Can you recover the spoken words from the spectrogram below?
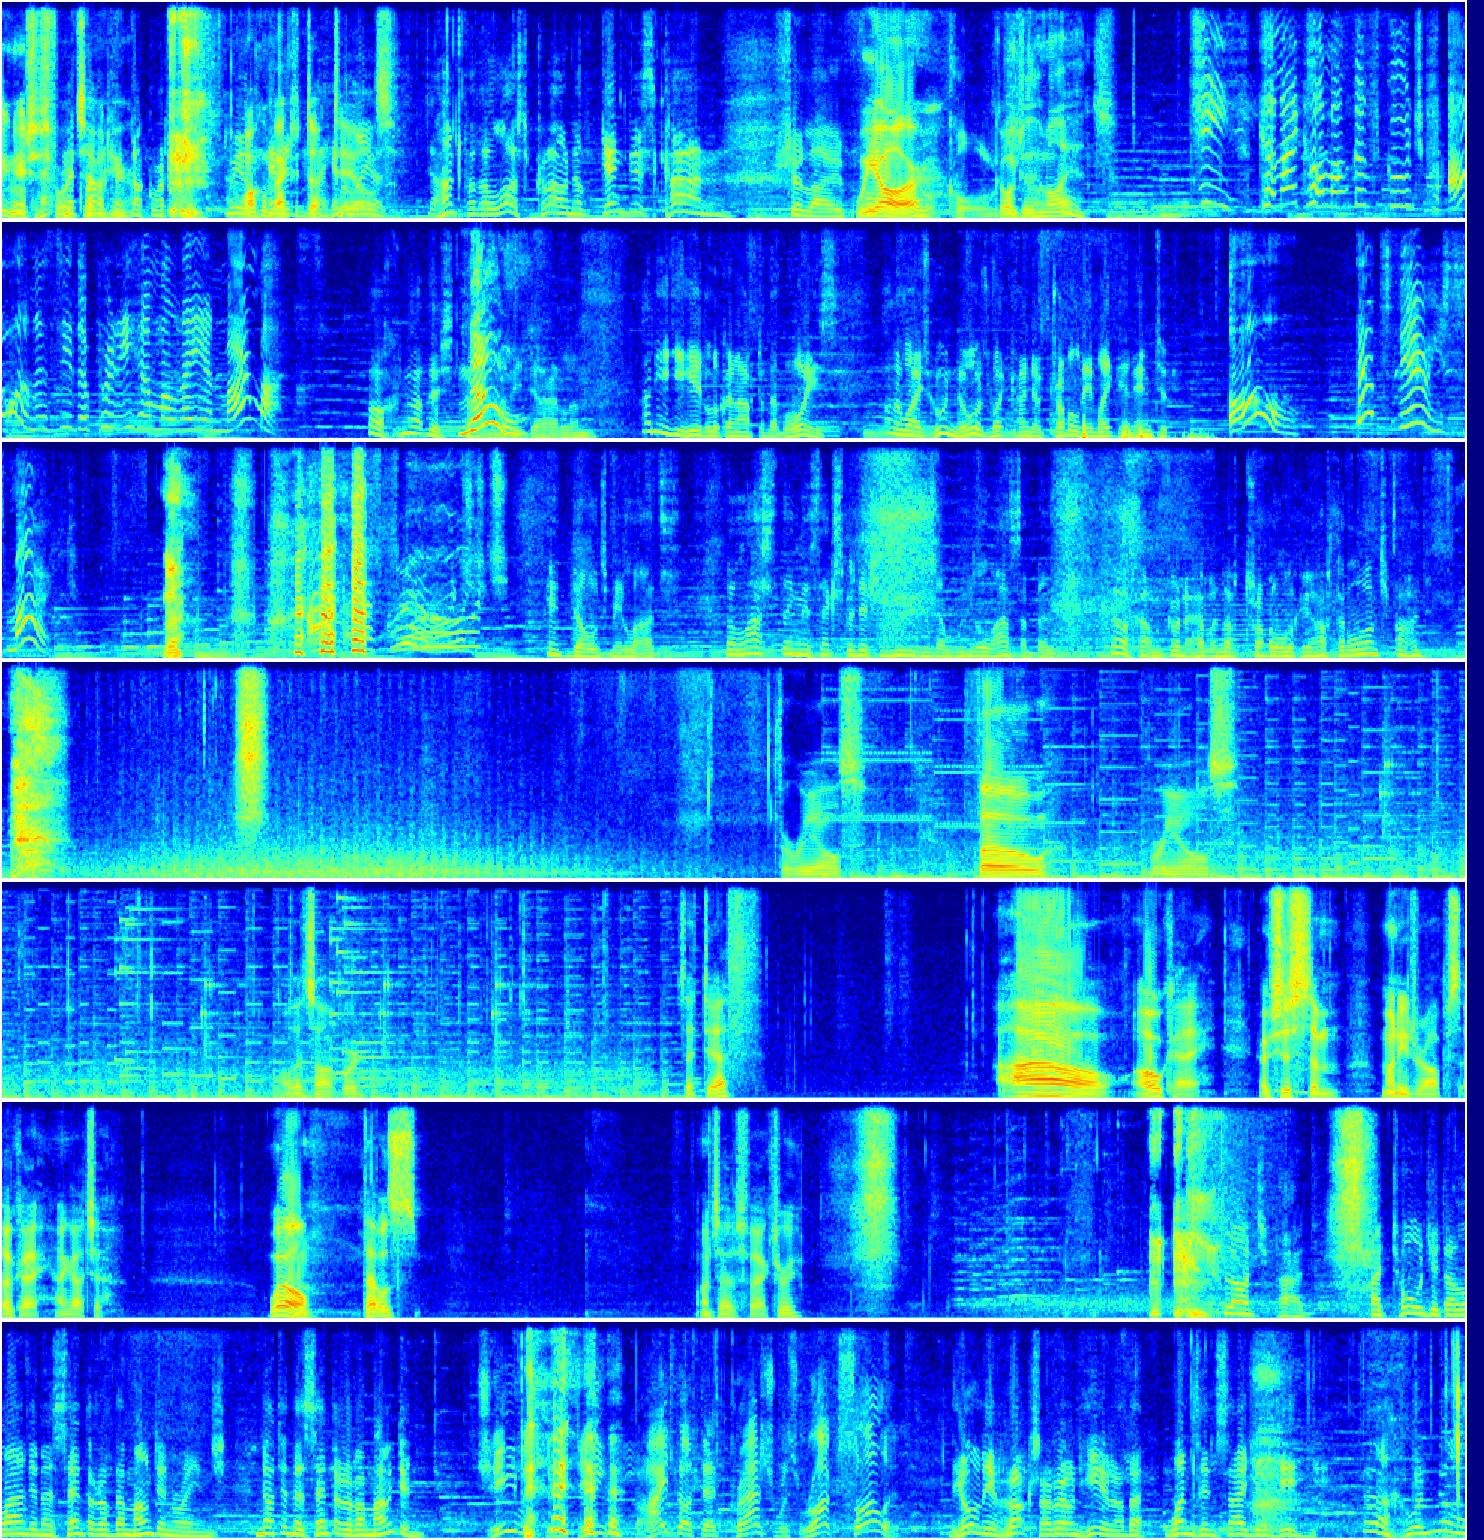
Ignatius At my 487 park here. at Duckworth, we are Welcome back to headed the DuckTales. To hunt for the lost crown of Genghis Khan. Shall I We are your calls? going to the Himalayas. Gee, can I come, Uncle Scrooge? I want to see the pretty Himalayan marmots. Oh, not this time, No. Livy, darling. I need you here looking after the boys. Otherwise, who knows what kind of trouble they might get into. Oh, that's very smart. Oh, Indulge me, lads. The last thing this expedition needs is a wee lass about. Oh, I'm going to have enough trouble looking after the Launchpad. For reals. Faux reals. Oh, that's awkward. Is that death? Oh, okay. It was just some money drops. Okay, I gotcha. Well, that was unsatisfactory. Launchpad. I told you to land in the center of the mountain range, not in the center of a mountain. Gee, Mr. McD, I thought that crash was rock solid. The only rocks around here are the ones inside your head. Ugh,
